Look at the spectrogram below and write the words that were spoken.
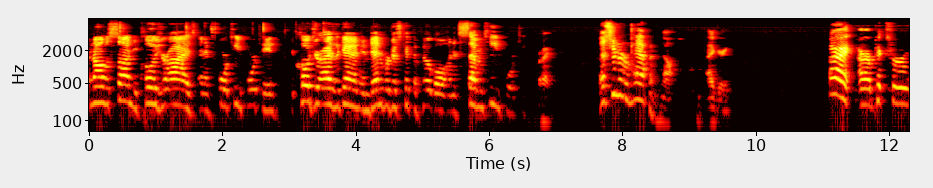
and all of a sudden you close your eyes and it's 14-14. You close your eyes again, and Denver just kicked a field goal and it's 17-14. Right. That shouldn't have happened. No, I agree. All right, our picks for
